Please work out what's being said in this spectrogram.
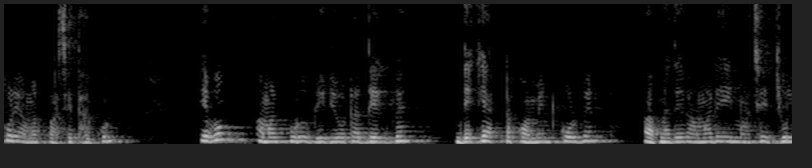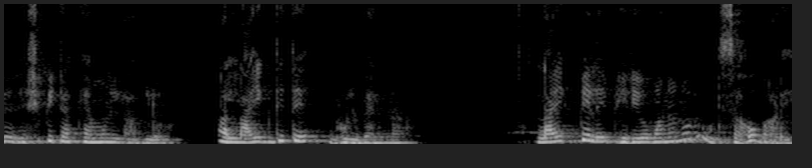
করে আমার পাশে থাকুন এবং আমার পুরো ভিডিওটা দেখবেন, দেখে একটা কমেন্ট করবেন আপনাদের আমার এই মাছের ঝোলের রেসিপিটা কেমন লাগল। আর লাইক দিতে ভুলবেন না। লাইক পেলে ভিডিও বানানোর উৎসাহ বাড়ে।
